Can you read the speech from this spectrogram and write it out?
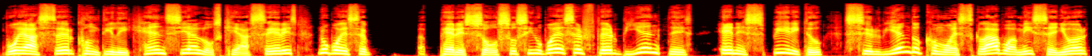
Voy a hacer con diligencia los quehaceres. No voy a ser perezoso, sino voy a ser ferviente en espíritu, sirviendo como esclavo a mi Señor,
